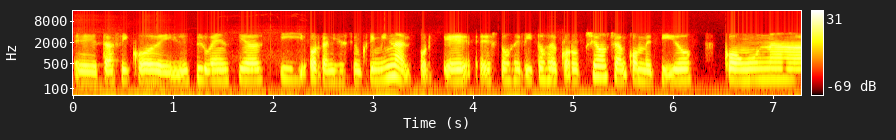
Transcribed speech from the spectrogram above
eh, tráfico de influencias y organización criminal, porque estos delitos de corrupción se han cometido con una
